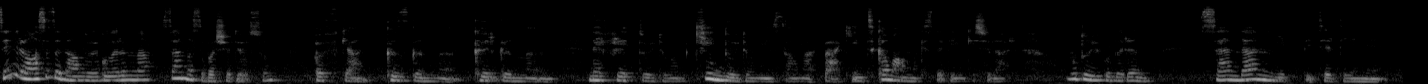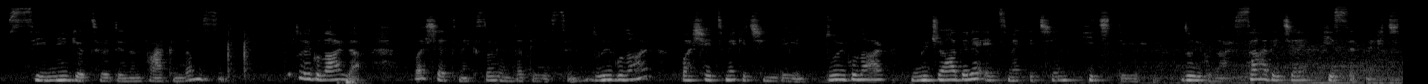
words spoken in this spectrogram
Seni rahatsız eden duygularınla sen nasıl baş ediyorsun? Öfken, kızgınlığın, kırgınlığın, nefret duyduğun, kin duyduğun insanlar, belki intikam almak istediğin kişiler. Bu duyguların senden yiyip bitirdiğini, seni götürdüğünün farkında mısın? Bu duygularla baş etmek zorunda değilsin. Duygular baş etmek için değil. Duygular mücadele etmek için hiç değil. Duygular sadece hissetmek için.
